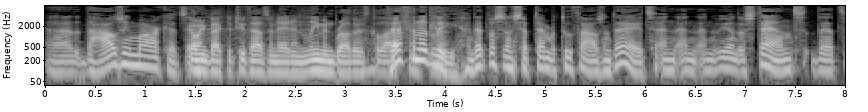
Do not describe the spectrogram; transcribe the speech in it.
uh, the housing market. Going back to 2008 and Lehman Brothers collapse. Definitely. Yeah. And that was in September 2008. And, and, and we understand that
